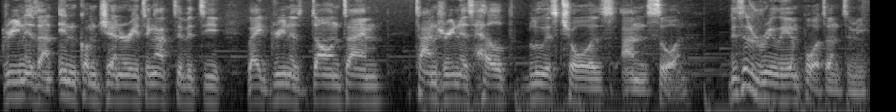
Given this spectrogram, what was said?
green is an income generating activity, light green is downtime, tangerine is health, blue is chores, and so on. This is really important to me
